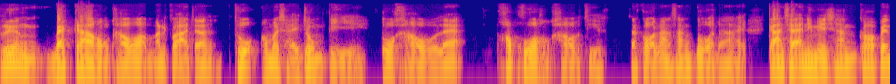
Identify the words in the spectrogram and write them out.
เรื่อง background ของเขาอะมันก็อาจจะถูกเอามาใช้โจมตีตัวเขาและครอบครัวของเขาที่จะก่อร่างสร้างตัวได้ การใช้แอนิเมชันก็เป็น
